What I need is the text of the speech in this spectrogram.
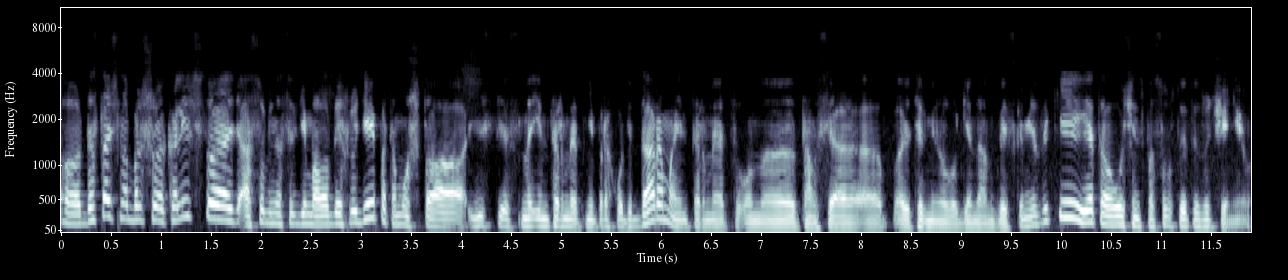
Э, достаточно большое количество, особенно среди молодых людей, потому что, естественно, интернет не проходит даром, а интернет, он э, там вся э, терминология на английском языке, и это очень способствует изучению.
